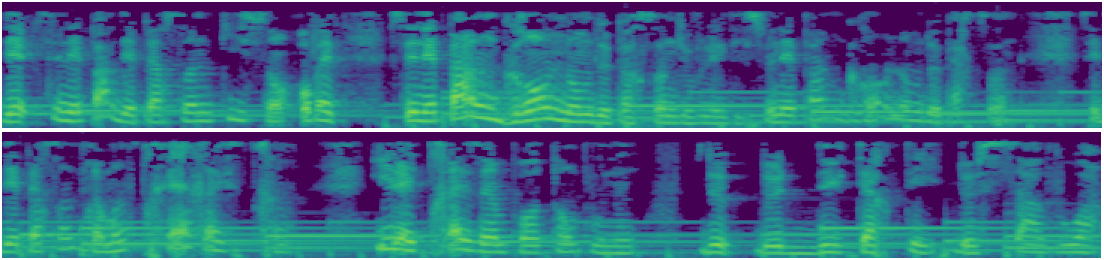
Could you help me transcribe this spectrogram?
des, ce n'est pas des personnes qui sont, en fait, ce n'est pas un grand nombre de personnes, je vous l'ai dit, ce n'est pas un grand nombre de personnes. C'est des personnes vraiment très restreintes. Il est très important pour nous de, de de savoir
